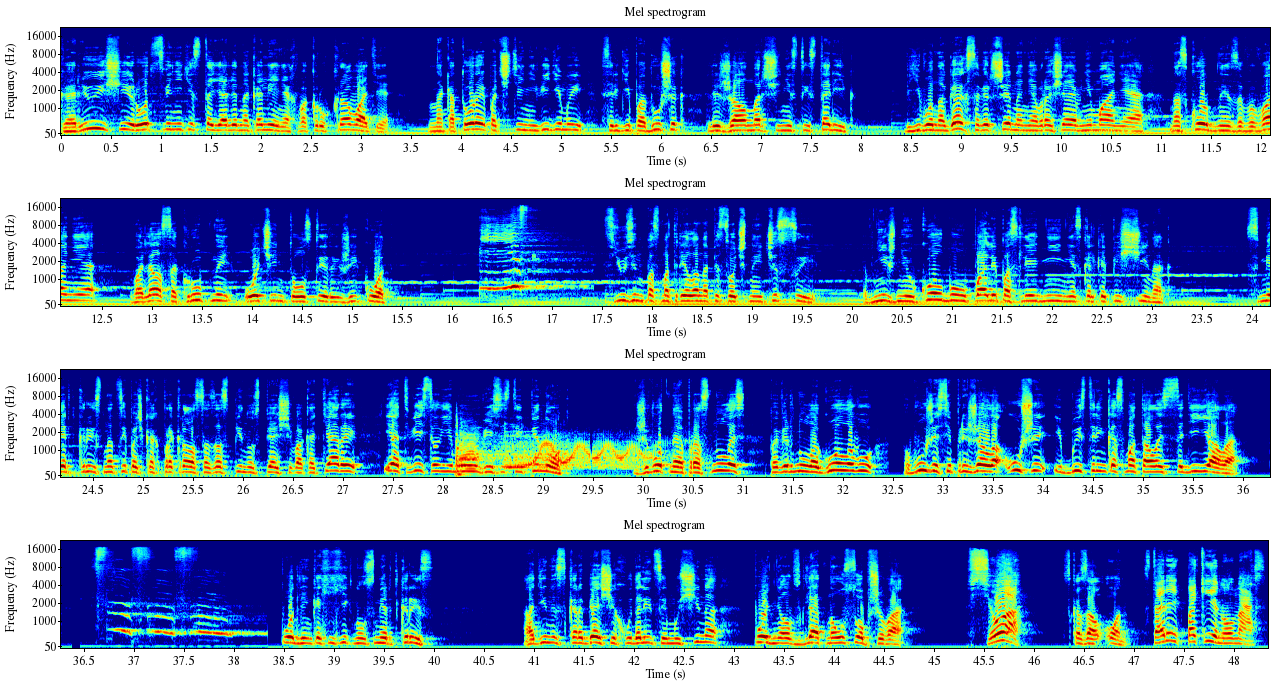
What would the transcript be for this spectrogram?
Горюющие родственники стояли на коленях вокруг кровати, на которой почти невидимый среди подушек лежал морщинистый старик. В его ногах, совершенно не обращая внимания на скорбные завывания, валялся крупный, очень толстый рыжий кот. Сьюзен посмотрела на песочные часы. В нижнюю колбу упали последние несколько песчинок. Смерть крыс на цыпочках прокрался за спину спящего котяры и отвесил ему увесистый пинок. Животное проснулось, повернуло голову, в ужасе прижало уши и быстренько смоталось с одеяла. Подленько хихикнул смерть крыс. Один из скорбящих удалицей мужчина поднял взгляд на усопшего. «Все!» – сказал он. «Старик покинул нас!»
